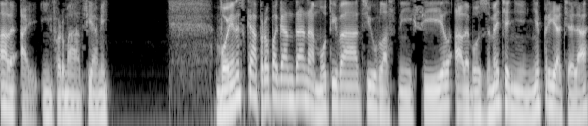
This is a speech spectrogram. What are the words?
ale aj informáciami. Vojenská propaganda na motiváciu vlastných síl alebo zmetenie nepriateľa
